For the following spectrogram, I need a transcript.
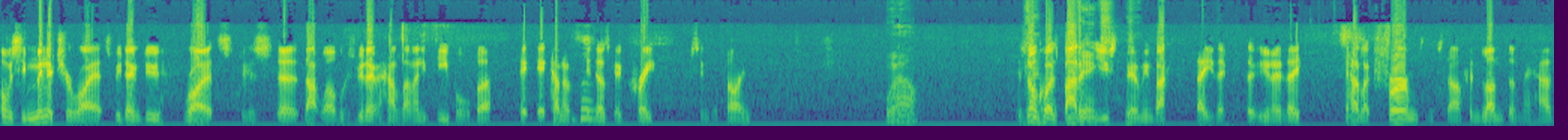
obviously miniature riots. We don't do riots because uh, that well because we don't have that many people, but it, it kind of it does go crazy every single time. Wow. It's not quite as bad as it used to be. I mean, back in the day, they, you know, they, they had like firms and stuff in London. They had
